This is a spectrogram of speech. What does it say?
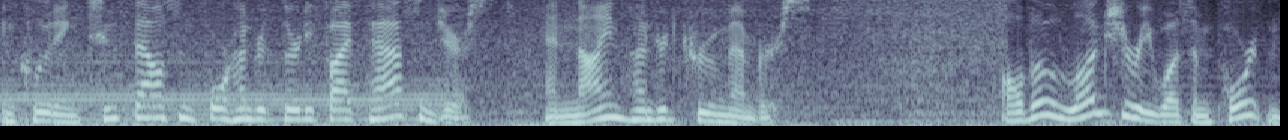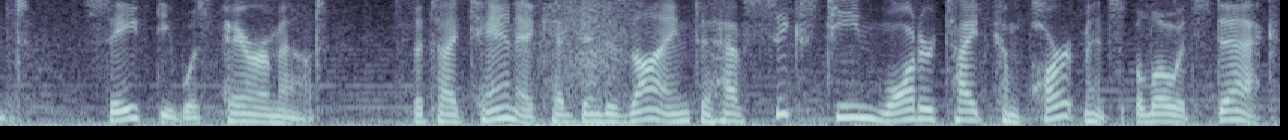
including 2,435 passengers and 900 crew members. Although luxury was important, safety was paramount. The Titanic had been designed to have 16 watertight compartments below its deck.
